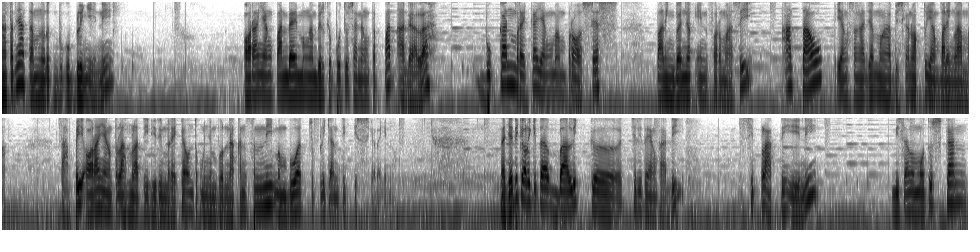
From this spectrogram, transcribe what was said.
Nah ternyata menurut buku Bling ini Orang yang pandai mengambil keputusan yang tepat adalah Bukan mereka yang memproses paling banyak informasi atau yang sengaja menghabiskan waktu yang paling lama. Tapi orang yang telah melatih diri mereka untuk menyempurnakan seni membuat cuplikan tipis kata gitu. Nah, jadi kalau kita balik ke cerita yang tadi, si pelatih ini bisa memutuskan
